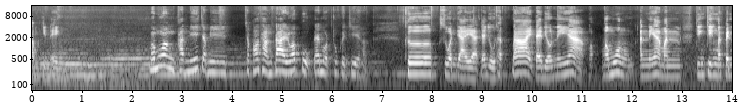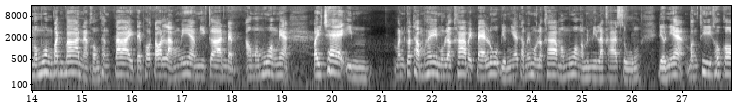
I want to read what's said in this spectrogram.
ทำกินเอง มะม่วงพันธุ์นี้จะมีเฉพาะทางใต้หรือว่าปลูกได้หมดทุกพื้นที่ค่ะ คือส่วนใหญ่อะจะอยู่ทางใต้ แต่เดี๋ยวนี้อะมะม่วงอันเนี้ยมันจริง ๆ มันเป็นมะม่วงบ้านๆนะของทางใต้ แต่พอตอนหลังเนี่ยมีการแบบเอามะม่วงเนี่ย ไปแช่อิ่ม มันก็ทำให้มูลค่าไปแปรรูปอย่างเงี้ยทำให้มูลค่ามะม่วงอะมันมีราคาสูง เดี๋ยวเนี้ยบางที่เขาก็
